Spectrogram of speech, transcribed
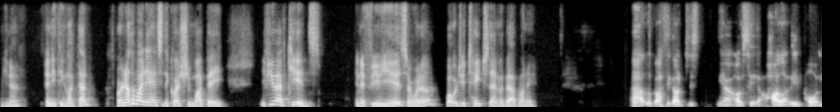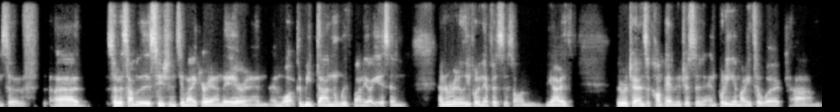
you know anything like that? Or another way to answer the question might be if you have kids in a few years or whatever, what would you teach them about money? Uh, look, I think I'd just, you know, obviously highlight the importance of uh, sort of some of the decisions you make around there and, and what can be done with money, I guess, and and really put an emphasis on, you know, the returns of compound interest and, and putting your money to work. Um,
